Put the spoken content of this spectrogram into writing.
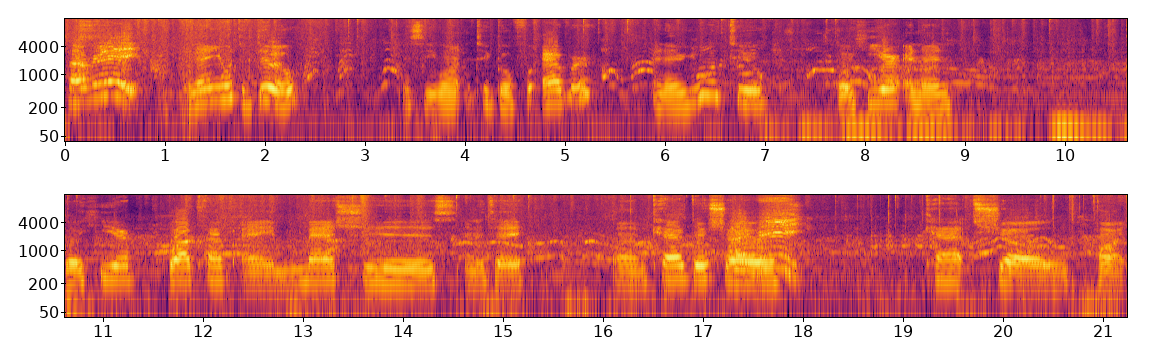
Tariq! And then you want to do is you want to go forever, and then you want to go here, and then go here, block have a meshes, and then say um, character show, cat show, hunt.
